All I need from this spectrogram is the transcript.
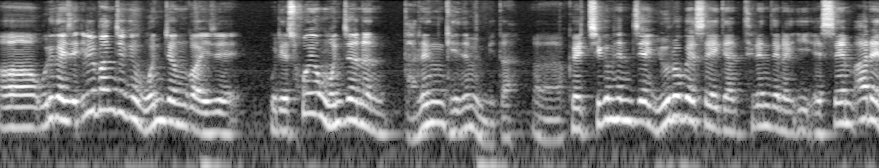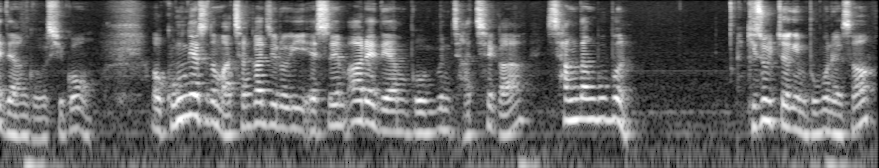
어, 우리가 이제 일반적인 원전과 이제 우리의 소형 원전은 다른 개념입니다. 어, 그 지금 현재 유럽에서에 대한 트렌드는 이 SMR에 대한 것이고 어, 국내에서도 마찬가지로 이 SMR에 대한 부분 자체가 상당 부분 기술적인 부분에서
